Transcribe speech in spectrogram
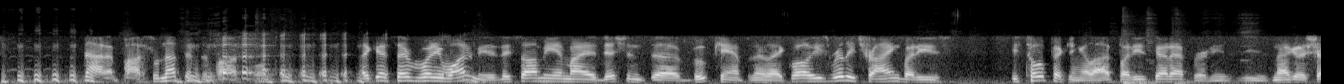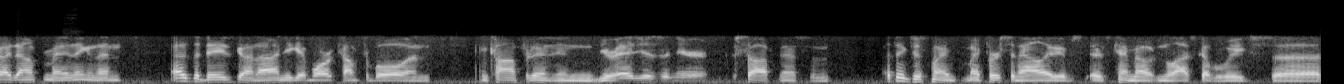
Not impossible. Nothing's impossible. I guess everybody wanted me. They saw me in my audition uh, boot camp, and they're like, "Well, he's really trying, but he's he's toe picking a lot, but he's got effort. He's he's not going to shy down from anything." And then, as the days gone on, you get more comfortable and and confident in your edges and your softness, and I think just my my personality has, has come out in the last couple of weeks uh,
